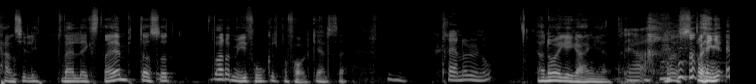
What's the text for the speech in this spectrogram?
kanskje litt vel ekstremt, og så var det mye fokus på folkehelse. Trener du nå? Ja, nå er jeg i gang igjen. Ja. Nå springer,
